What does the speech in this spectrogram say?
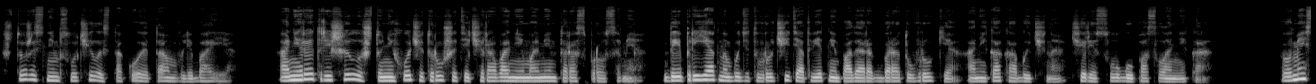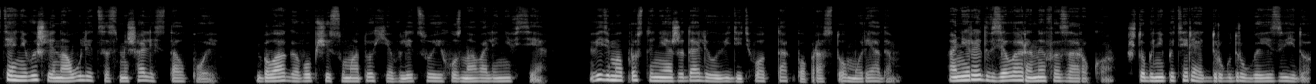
Что же с ним случилось такое там, в Либае? Аниред решила, что не хочет рушить очарование момента расспросами. Да и приятно будет вручить ответный подарок брату в руки, а не как обычно, через слугу посланника. Вместе они вышли на улицы, смешались с толпой. Благо, в общей суматохе в лицо их узнавали не все. Видимо, просто не ожидали увидеть вот так по-простому рядом. Аниред взяла Ренефа за руку, чтобы не потерять друг друга из виду.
